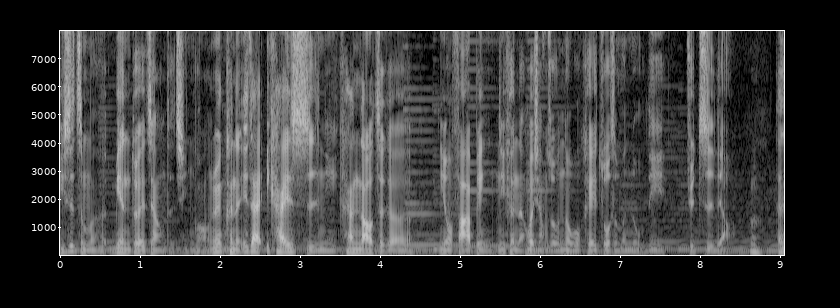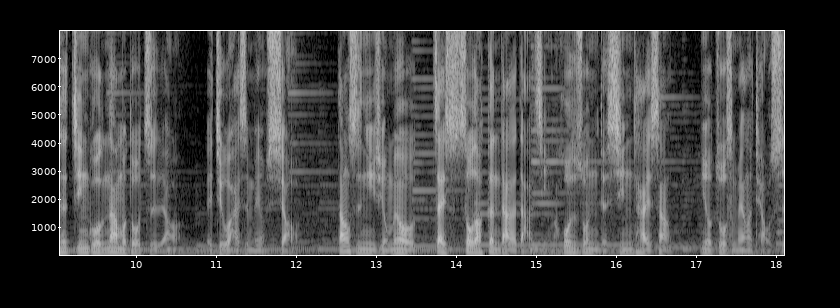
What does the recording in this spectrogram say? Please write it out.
你是怎么面对这样的情况？因为可能一在一开始你看到这个你有发病，你可能会想说，那我可以做什么努力去治疗？嗯，但是经过那么多治疗，哎，结果还是没有效。当时你有没有再受到更大的打击吗？或者说你的心态上，你有做什么样的调试？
